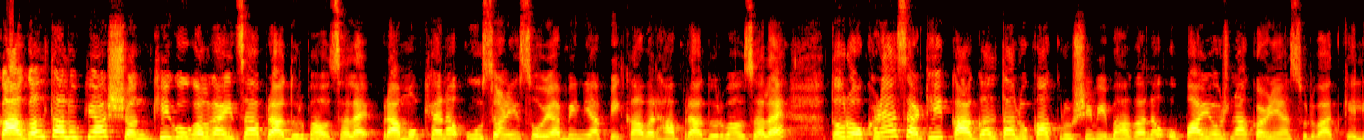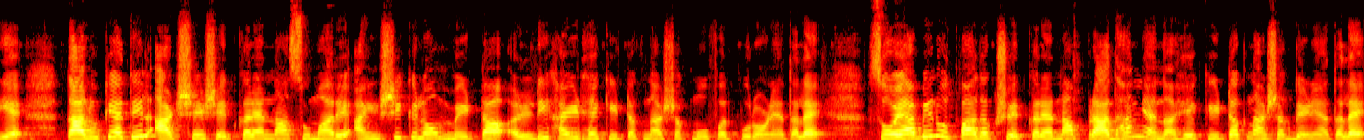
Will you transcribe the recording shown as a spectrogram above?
कागल तालुक्यात शंखी गोगलगाईचा प्रादुर्भाव झालाय. प्रामुख्यानं ऊस आणि सोयाबीन या पिकावर हा प्रादुर्भाव झालाय. तो रोखण्यासाठी कागल तालुका कृषी विभागानं उपाययोजना करण्यास सुरुवात केली आहे. तालुक्यातील आठशे शेतकऱ्यांना सुमारे ऐंशी किलो मेटा अल्डिहाइड हे कीटकनाशक मोफत पुरवण्यात आलंय. सोयाबीन उत्पादक शेतकऱ्यांना प्राधान्यानं हे कीटकनाशक देण्यात आलंय.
